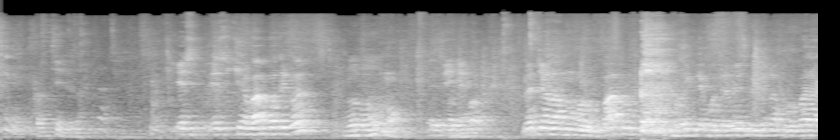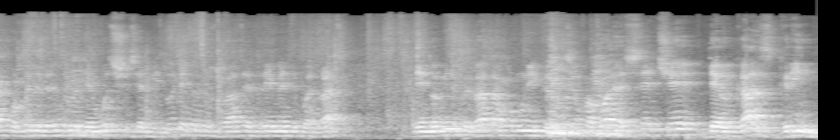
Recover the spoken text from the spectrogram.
Ține. Abține, da. Este, este cineva împotrivă? Nu, nu. Nu. Bine. Mergem la numărul 4, proiect de hotărâre privind aprobarea acordării dreptului de uz și servitute pentru suprafață de 3 metri pătrați din domeniul privat al Comunei Căruți în favoarea SC Delgaz Grind,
